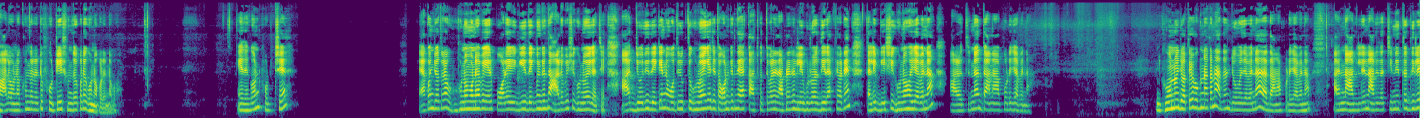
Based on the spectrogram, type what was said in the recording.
ভালো অনেকক্ষণ ধরে একটু ফুটিয়ে সুন্দর করে ঘন করে নেব। এই দেখুন, ফুটছে। এখন যতটা ঘন মনে হবে, এর পরে গিয়ে দেখবেন কিন্তু আরও বেশি ঘন হয়ে গেছে। আর যদি দেখেন অতিরিক্ত ঘন হয়ে গেছে, তখন কিন্তু এক কাজ করতে পারেন আপনি একটা লেবুর রস দিয়ে রাখতে পারেন, তাহলে বেশি ঘন হয়ে যাবে না, আর হচ্ছে না দানা পড়ে যাবে না। ঘন যতই হোক না কেন, একদম জমে যাবে না, আর দানা পড়ে যাবে না। আর না দিলে না দিলে, চিনি তো দিলে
